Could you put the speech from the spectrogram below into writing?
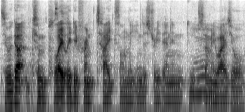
So we've got completely different takes on the industry then in, in yeah. so many ways. You're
